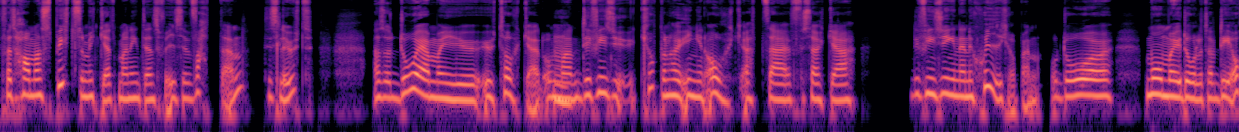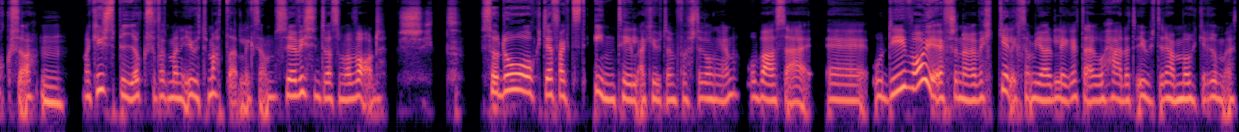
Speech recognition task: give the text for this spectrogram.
För att har man spytt så mycket att man inte ens får i sig vatten till slut, alltså då är man ju uttorkad. Och Mm. man, det finns ju, kroppen har ju ingen ork att så här, försöka... Det finns ju ingen energi i kroppen och då mår man ju dåligt av det också. Mm. Man kan ju spy också för att man är utmattad. Liksom. Så jag visste inte vad som var vad. Shit. Så då åkte jag faktiskt in till akuten första gången. Och bara så här, eh, och det var ju efter några veckor liksom, jag hade legat där och härdat ut i det här mörka rummet.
